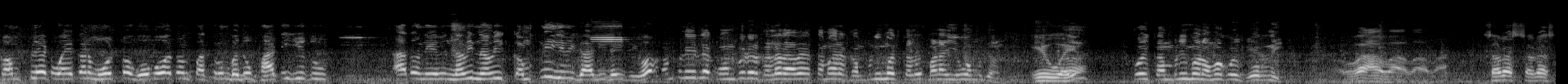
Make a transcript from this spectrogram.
કમ્પ્લેટ વાયકણ મોટો ગોબો હતો ને પતરું બધું ફાટી ગયું હતું આ તો નવી નવી કંપની જેવી ગાડી થઈ ગઈ હો. કંપની એટલે કોમ્પ્યુટર કલર આવે તમારા કંપનીમાં જ કલર બનાવી એવું અમુક. એવું હોય કોઈ કંપનીમાં ને કોઈ ફેર નહીં. વાહ વાહ વાહ વાહ. સરસ સરસ.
